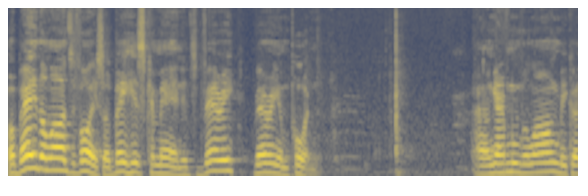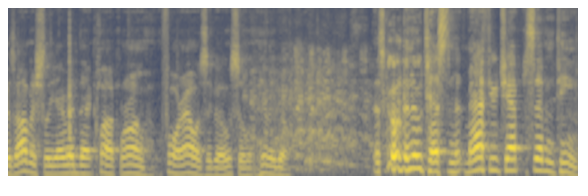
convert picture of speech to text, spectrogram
obey the Lord's voice, obey his command. It's very, very important. I'm going to move along because obviously I read that clock wrong four hours ago, so here we go. Let's go to the New Testament, Matthew chapter 17.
